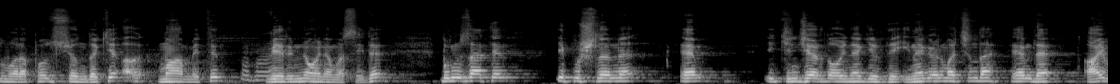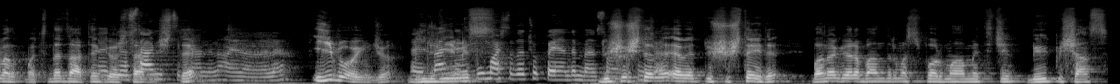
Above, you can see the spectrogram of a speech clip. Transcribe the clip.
numara pozisyondaki Muhammed'in verimli oynamasıydı. Bunu zaten ipuçlarını hem ikinci yarıda oyuna girdiği İnegöl maçında hem de Ayvalık maçında zaten Evet, göstermişti göstermişti. kendini aynen öyle. İyi bir oyuncu. Evet, Bildiğimiz ben de bu maçta da çok beğendim ben Düşüşte mi? Evet düşüşteydi. Bana göre Bandırma Spor Muhammed için büyük bir şans.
